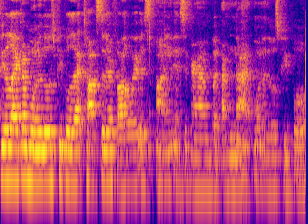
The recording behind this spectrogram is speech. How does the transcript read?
feel like I'm one of those people that talks to their followers on Instagram, but I'm not one of those people.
